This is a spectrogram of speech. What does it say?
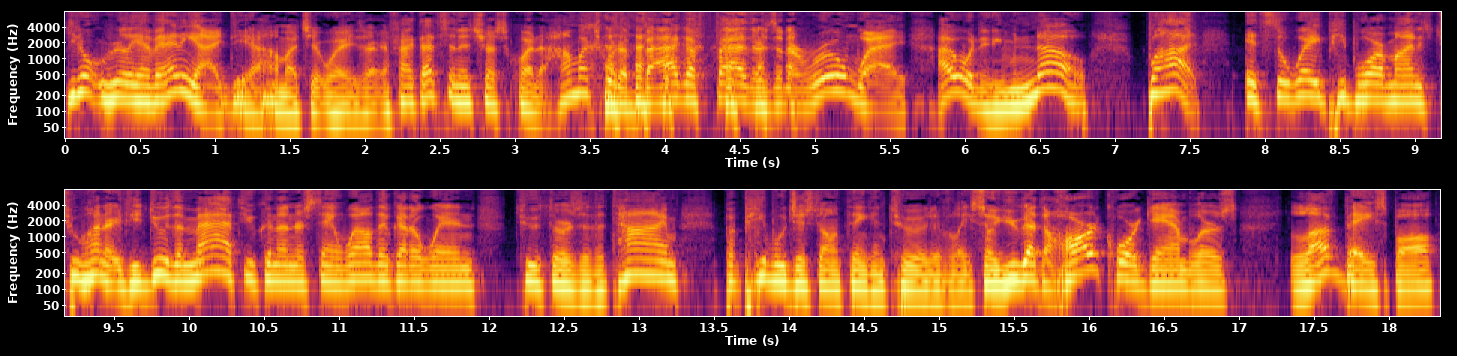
You don't really have any idea how much it weighs. In fact, that's an interesting question. How much would a bag of feathers in a room weigh? I wouldn't even know. But it's the way people are minus 200. If you do the math, you can understand, well, they've got to win two thirds of the time, but people just don't think intuitively. So you got the hardcore gamblers love baseball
